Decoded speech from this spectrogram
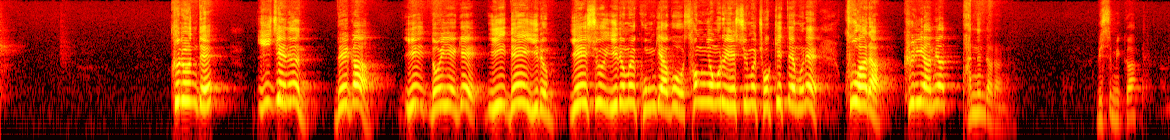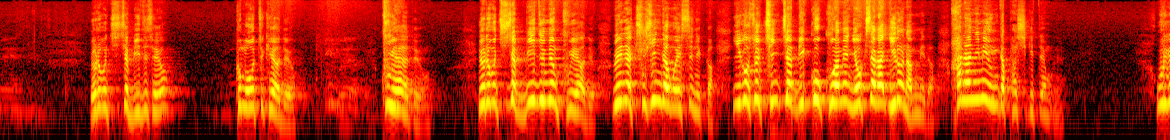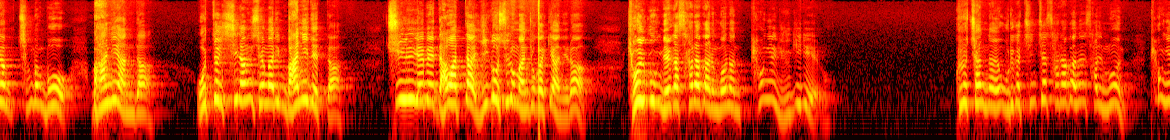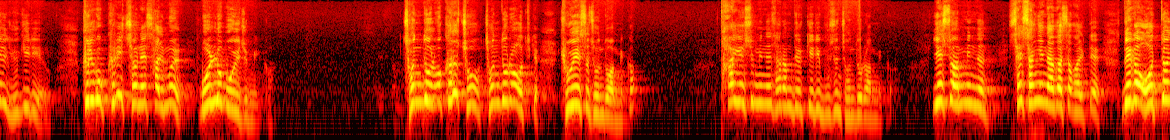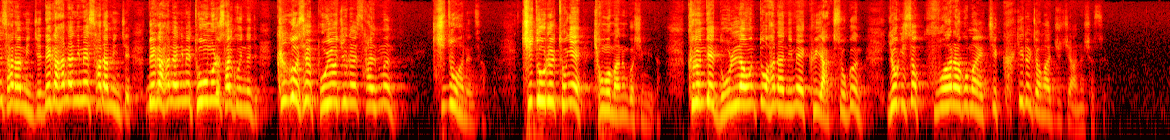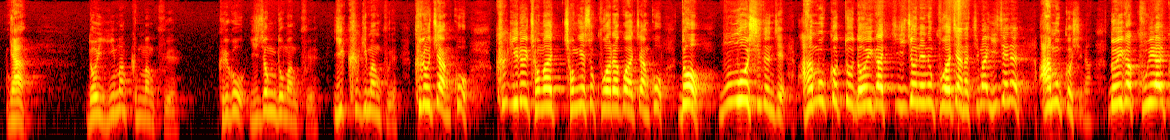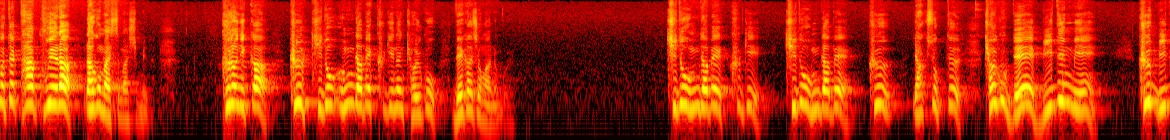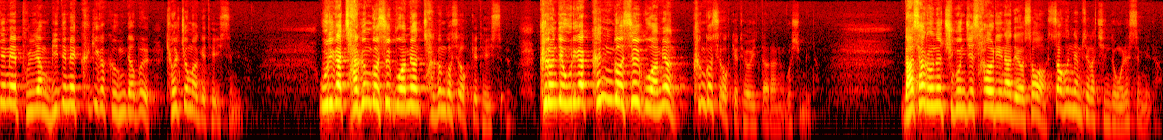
그런데 이제는 내가 이 너희에게 이 내 이름 예수 이름을 공개하고 성령으로 예수 이름을 줬기 때문에 구하라 그리하면 받는다라는 거. 믿습니까? 여러분 진짜 믿으세요? 그럼 어떻게 해야 돼요? 구해야 돼요. 여러분 진짜 믿으면 구해야 돼요. 왜냐 주신다고 했으니까 이것을 진짜 믿고 구하면 역사가 일어납니다. 하나님이 응답하시기 때문에 우리가 정말 뭐 많이 안다. 어떤 신앙생활이 많이 됐다. 주일 예배 나왔다. 이것으로 만족할 게 아니라 결국 내가 살아가는 거는 평일 6일이에요. 그렇지 않나요? 우리가 진짜 살아가는 삶은 평일 6일이에요. 그리고 크리스천의 삶을 뭘로 보여줍니까? 전도는 어, 그렇죠. 전도는 어떻게 교회에서 전도합니까? 다 예수 믿는 사람들끼리 무슨 전도를 합니까? 예수 안 믿는 세상에 나가서 갈 때 내가 어떤 사람인지, 내가 하나님의 사람인지, 내가 하나님의 도움으로 살고 있는지 그것을 보여주는 삶은 기도하는 삶. 기도를 통해 경험하는 것입니다. 그런데 놀라운 또 하나님의 그 약속은 여기서 구하라고만 했지 크기를 정해주지 않으셨어요. 야, 너 이만큼만 구해. 그리고 이 정도만 구해. 이 크기만 구해. 그러지 않고 크기를 정하, 정해서 구하라고 하지 않고 너 무엇이든지 아무것도 너희가 이전에는 구하지 않았지만 이제는 아무 것이나 너희가 구해야 할 것들 다 구해라 라고 말씀하십니다. 그러니까 그 기도 응답의 크기는 결국 내가 정하는 거예요. 기도 응답의 크기, 기도 응답의 그 약속들 결국 내 믿음의 그 믿음의 분량, 믿음의 크기가 그 응답을 결정하게 돼 있습니다. 우리가 작은 것을 구하면 작은 것을 얻게 돼 있어요. 그런데 우리가 큰 것을 구하면 큰 것을 얻게 되어 있다라는 것입니다. 나사로는 죽은 지 사흘이나 되어서 썩은 냄새가 진동을 했습니다.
